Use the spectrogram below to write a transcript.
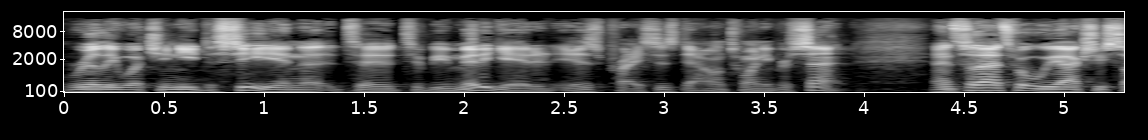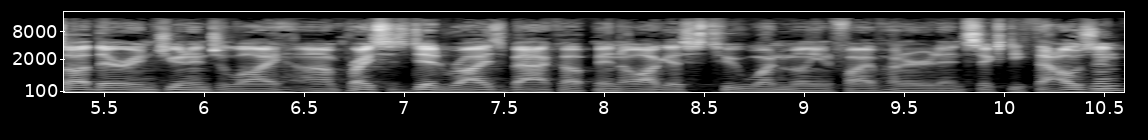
Really, what you need to see and to to be mitigated is prices down twenty percent. And so that's what we actually saw there in June and July. Um, prices did rise back up in August to one million five hundred and sixty thousand.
